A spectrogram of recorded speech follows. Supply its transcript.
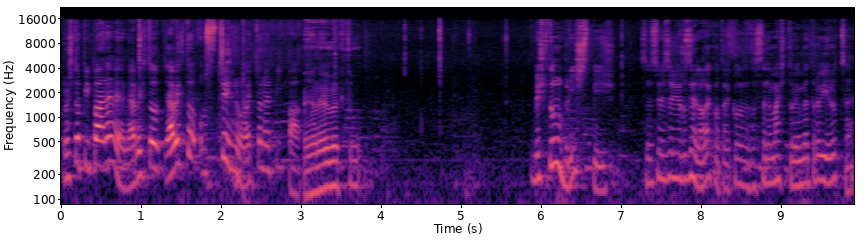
Proč to pípá, nevím. Já bych to, já bych to ostřihnul, ať to nepípá. Já nevím, jak to... Běž k tomu blíž spíš. Jsem si myslel, že hrozně daleko, tak jako zase nemáš trojmetrový ruce.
